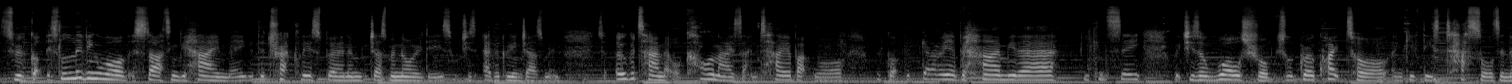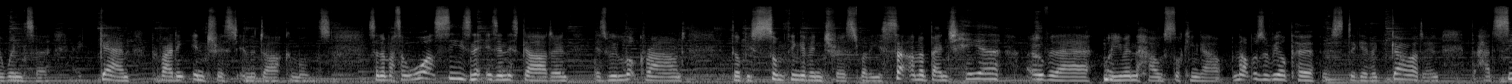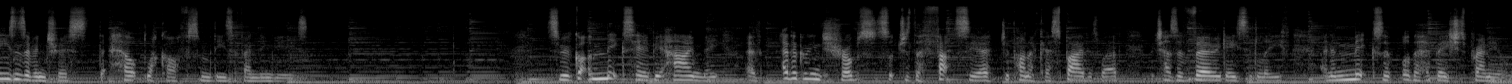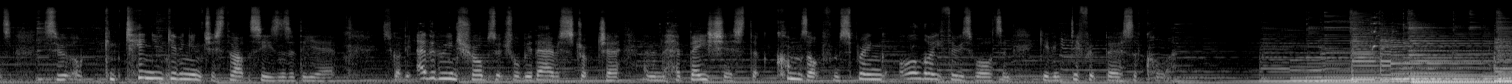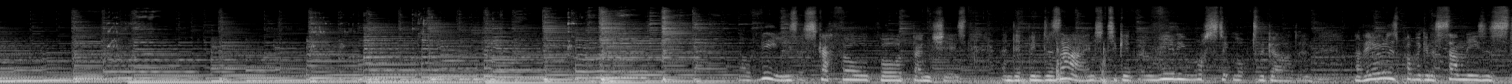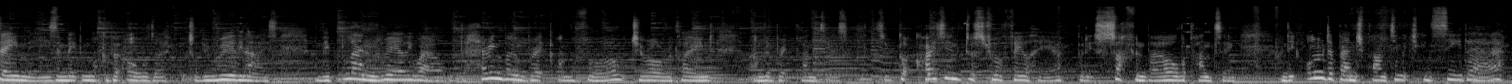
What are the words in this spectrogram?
So we've got this living wall that's starting behind me with the Trachelospermum jasminoides, which is evergreen jasmine. So over time that will colonise that entire back wall. We've got the Garrya behind me there, you can see, which is a wall shrub which will grow quite tall and give these tassels in the winter, again providing interest in the darker months. So no matter what season it is in this garden, as we look round, there'll be something of interest, whether you sat on a bench here, over there, or you're in the house looking out. And that was a real purpose, to give a garden that had seasons of interest that helped block off some of these offending views. So we've got a mix here behind me of evergreen shrubs such as the Fatsia japonica spider's web which has a variegated leaf and a mix of other herbaceous perennials so it will continue giving interest throughout the seasons of the year. So we've got the evergreen shrubs which will be there as structure and then the herbaceous that comes up from spring all the way through to autumn giving different bursts of colour. Now these are scaffold board benches and they've been designed to give a really rustic look to the garden. Now the owner's probably going to sand these and stain these and make them look a bit older, which will be really nice. And they blend really well with the herringbone brick on the floor, which are all reclaimed, and the brick planters. So we've got quite an industrial feel here, but it's softened by all the planting. And the underbench planting, which you can see there,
